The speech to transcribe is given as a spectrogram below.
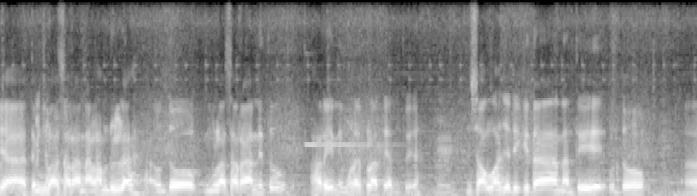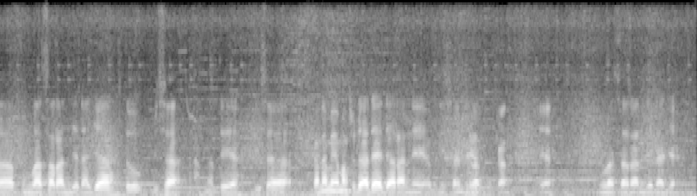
Ya, tim pemulasaran. Alhamdulillah untuk pemulasaran itu hari ini mulai pelatihan itu ya. Insya Allah jadi kita nanti untuk uh, pemulasaran jenazah itu bisa nanti ya bisa karena memang sudah ada edarannya ya bisa dilakukan ya pemulasaran jenazah.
